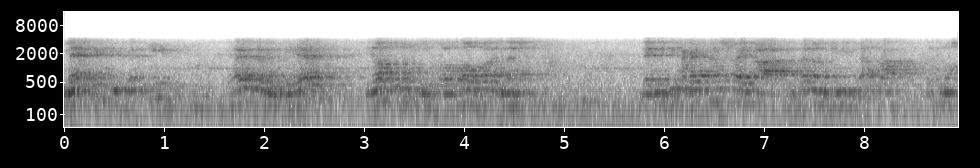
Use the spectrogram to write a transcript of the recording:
لكن بالتأكيد هذا الجهاز يصلح للخلطات بقى الناشفة لأن في حاجات ناشفة يبقى الزمن البي بتاعها 12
